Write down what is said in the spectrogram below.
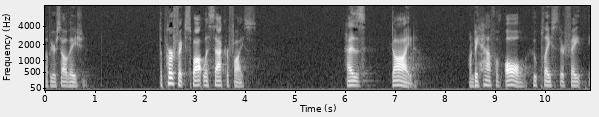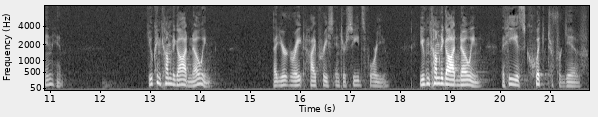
of your salvation? The perfect, spotless sacrifice has died on behalf of all who place their faith in him. You can come to God knowing that your great high priest intercedes for you. You can come to God knowing that he is quick to forgive.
